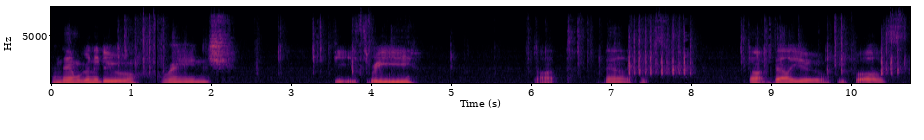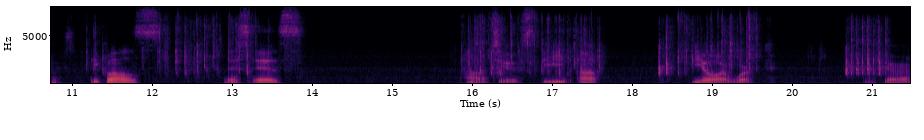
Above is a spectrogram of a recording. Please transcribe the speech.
And then we're going to do range B3 dot value dot value equals equals this is how to speed up your work your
